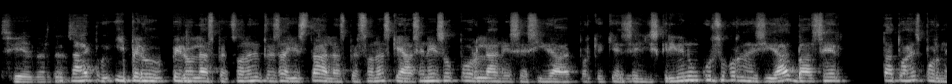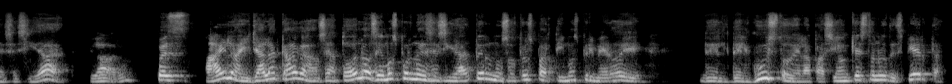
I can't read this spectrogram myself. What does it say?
Sí, es verdad. Exacto, y pero, pero las personas, entonces ahí está, las personas que hacen eso por la necesidad, porque quien se inscribe en un curso por necesidad va a hacer tatuajes por necesidad. Claro. Pues Baila y ya la caga, o sea, todos lo hacemos por necesidad, pero nosotros partimos primero de, del, del gusto, de la pasión que esto nos despierta.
